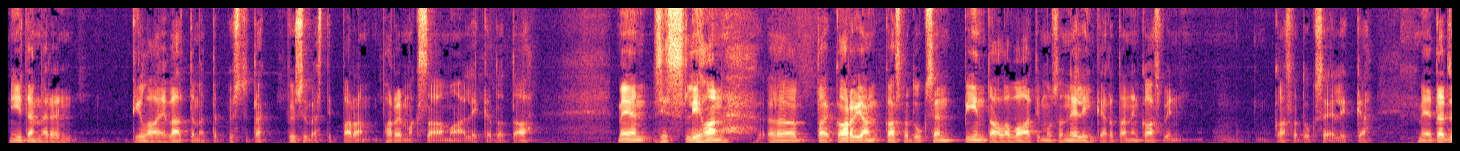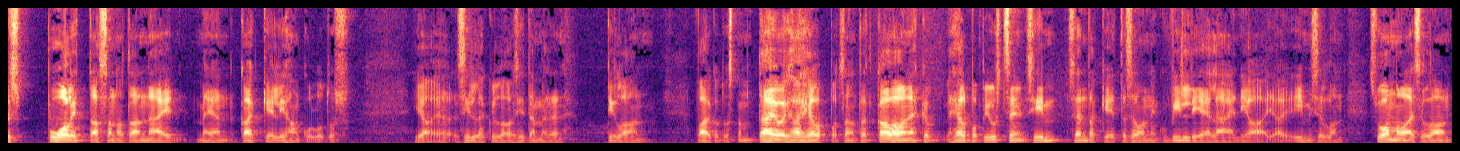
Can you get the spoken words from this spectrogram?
niin Itämeren tilaa ei välttämättä pystytä pysyvästi paremmaksi saamaan. Eli tota, meidän siis lihan tai karjan kasvatuksen pinta vaatimus on nelinkertainen kasvin kasvatukseen, eli meidän täytyisi puolittaa, sanotaan näin, meidän kaikkien lihankulutus. Ja, ja sillä kyllä on Itämeren tilaan vaikutusta. Mutta tämä ei ole ihan helppo. Sanotaan, että kala on ehkä helpompi just sen, sen takia, että se on niin kuin villieläin ja, ja ihmisillä on, suomalaisilla on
